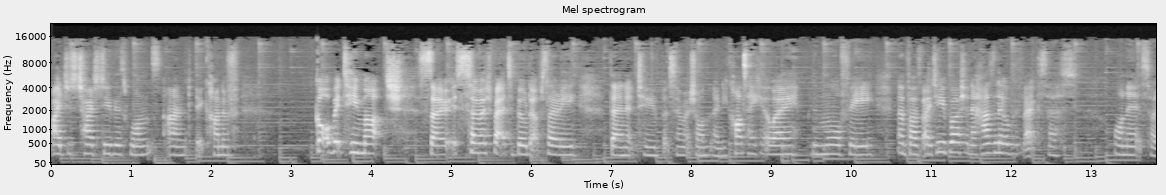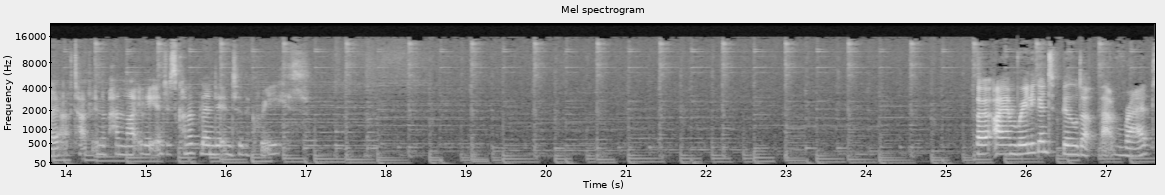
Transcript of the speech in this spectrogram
I just tried to do this once and it kind of got a bit too much so it's so much better to build up slowly than to put so much on then you can't take it away. With Morphe M502 brush and it has a little bit of excess on it so I've tapped it in the pan lightly and just kind of blend it into the crease. So I am really going to build up that red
